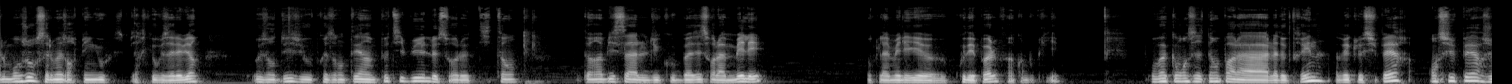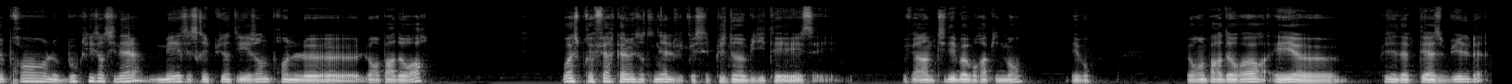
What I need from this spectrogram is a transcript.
Bonjour, c'est le Major Pingu, j'espère que vous allez bien. Aujourd'hui, je vais vous présenter un petit build sur le Titan, Titan Abyssal, du coup, basé sur la mêlée. Donc la mêlée euh, coup d'épaule, enfin coup de bouclier. On va commencer directement par la, doctrine, avec le super. En super, je prends le bouclier sentinelle, mais ce serait plus intelligent de prendre le, rempart d'aurore. Moi, je préfère calmer sentinelle, vu que c'est plus de mobilité, c'est... Je faire un petit débob rapidement, mais bon. Le rempart d'aurore est euh, adapté à ce build,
